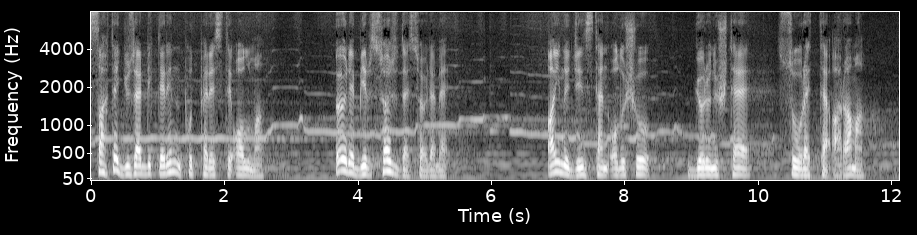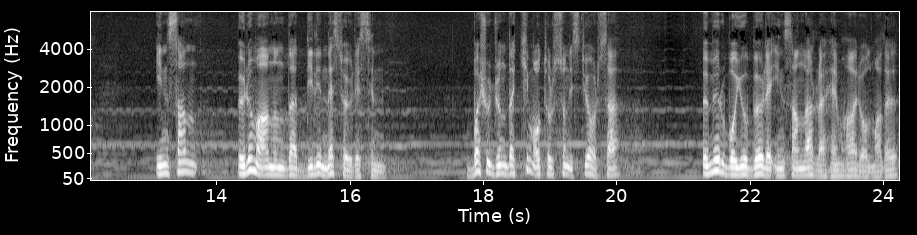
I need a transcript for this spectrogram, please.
sahte güzelliklerin putperesti olma. Öyle bir söz de söyleme. Aynı cinsten oluşu görünüşte, surette arama. İnsan ölüm anında dili ne söylesin? Başucunda kim otursun istiyorsa, ömür boyu böyle insanlarla hemhal olmalı,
